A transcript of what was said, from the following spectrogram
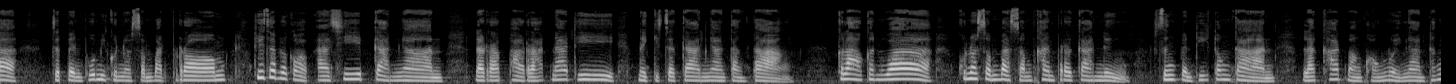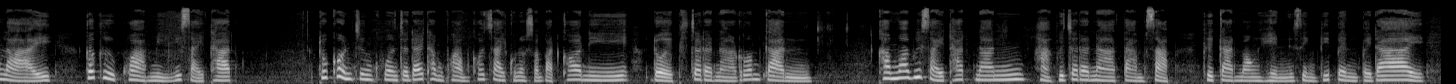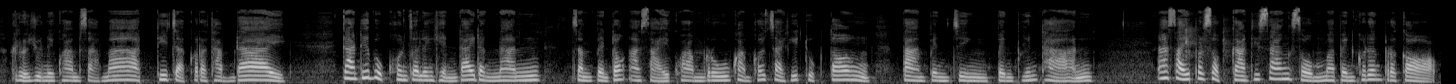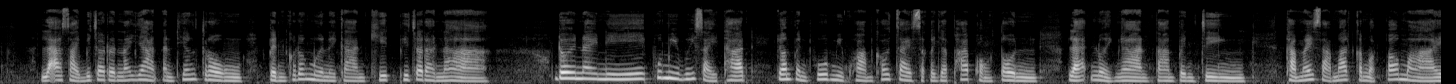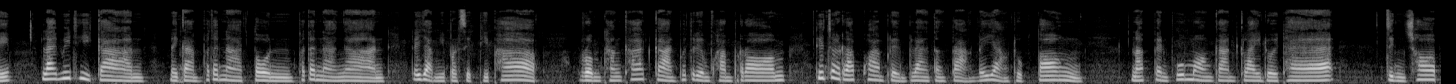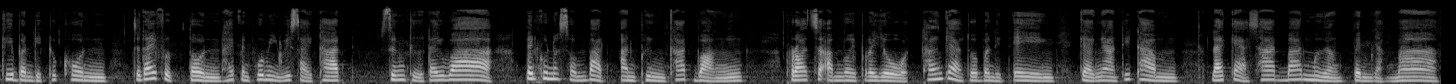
จะเป็นผู้มีคุณสมบัติพร้อม ที่จะประกอบอาชีพการงาน และรับภาระหน้าที่ในกิจการงานต่างๆ กล่าวกันว่า คุณสมบัติสำคัญประการหนึ่ง ซึ่งเป็นที่ต้องการและคาดหวังของหน่วยงานทั้งหลาย ก็คือความมีวิสัยทัศน์ทุกคนจึงควรจะได้ทำความเข้าใจคุณสมบัติข้อนี้ โดยพิจารณาร่วมกันคำว่าวิสัยทัศน์นั้น หากพิจารณาตามศัพท์ คือการมองเห็นสิ่งที่เป็นไปได้ หรืออยู่ในความสามารถที่จะกระทำได้ การที่บุคคลจะเล็งเห็นได้ดังนั้นจำเป็นต้องอาศัยความรู้ความเข้าใจที่ถูกต้อง ตามเป็นจริงเป็นพื้นฐาน อาศัยประสบการณ์ที่สร้างสมมาเป็นเครื่องประกอบ และอาศัยวิจารณญาณอันเที่ยงตรง เป็นเครื่องมือในการคิดพิจารณา โดยในนี้ผู้มีวิสัยทัศน์ย่อมเป็นผู้มีความเข้าใจศักยภาพของตน และหน่วยงานตามเป็นจริงทำให้สามารถกำหนดเป้าหมาย และวิธีการในการพัฒนาตน พัฒนางาน ได้อย่างมีประสิทธิภาพ รวมทั้งคาดการเพื่อเตรียมความพร้อม ที่จะรับความเปลี่ยนแปลงต่างๆ ได้อย่างถูกต้อง นับเป็นผู้มองการไกลโดยแท้ จึงชอบที่บัณฑิตทุกคนจะได้ฝึกตนให้เป็นผู้มีวิสัยทัศน์ ซึ่งถือได้ว่าเป็นคุณสมบัติอันพึงคาดหวัง เพราะจะอำนวยประโยชน์ทั้งแก่ตัวบัณฑิตเอง แก่งานที่ทำและแก่ชาติบ้านเมืองเป็นอย่างมาก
